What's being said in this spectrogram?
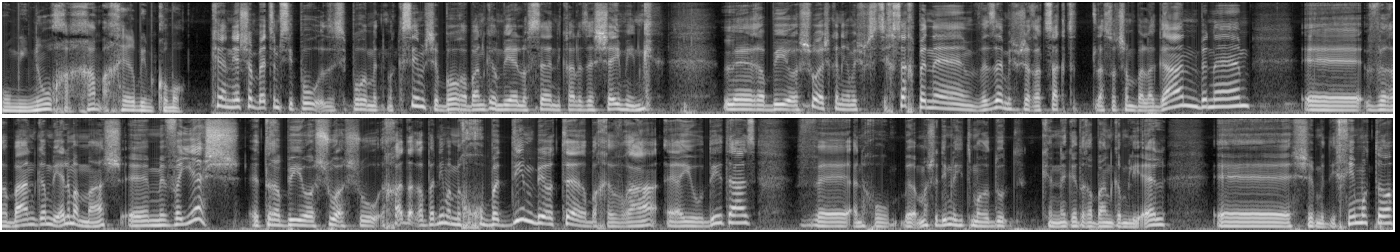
ומינו חכם אחר במקומו. כן, יש שם בעצם סיפור, זה סיפור באמת מקסים, שבו רבן גמליאל עושה, נקרא לזה שיימינג לרבי יהושע, יש כנראה מישהו שסכסך ביניהם, וזה מישהו שרצה קצת לעשות שם בלאגן ביניהם, אה, ורבן גמליאל ממש אה, מבייש את רבי יהושע, שהוא אחד הרבנים המכובדים ביותר בחברה אה, היהודית אז, ואנחנו ממש יודעים להתמרדות כנגד רבן גמליאל, שמדיחים אותו.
